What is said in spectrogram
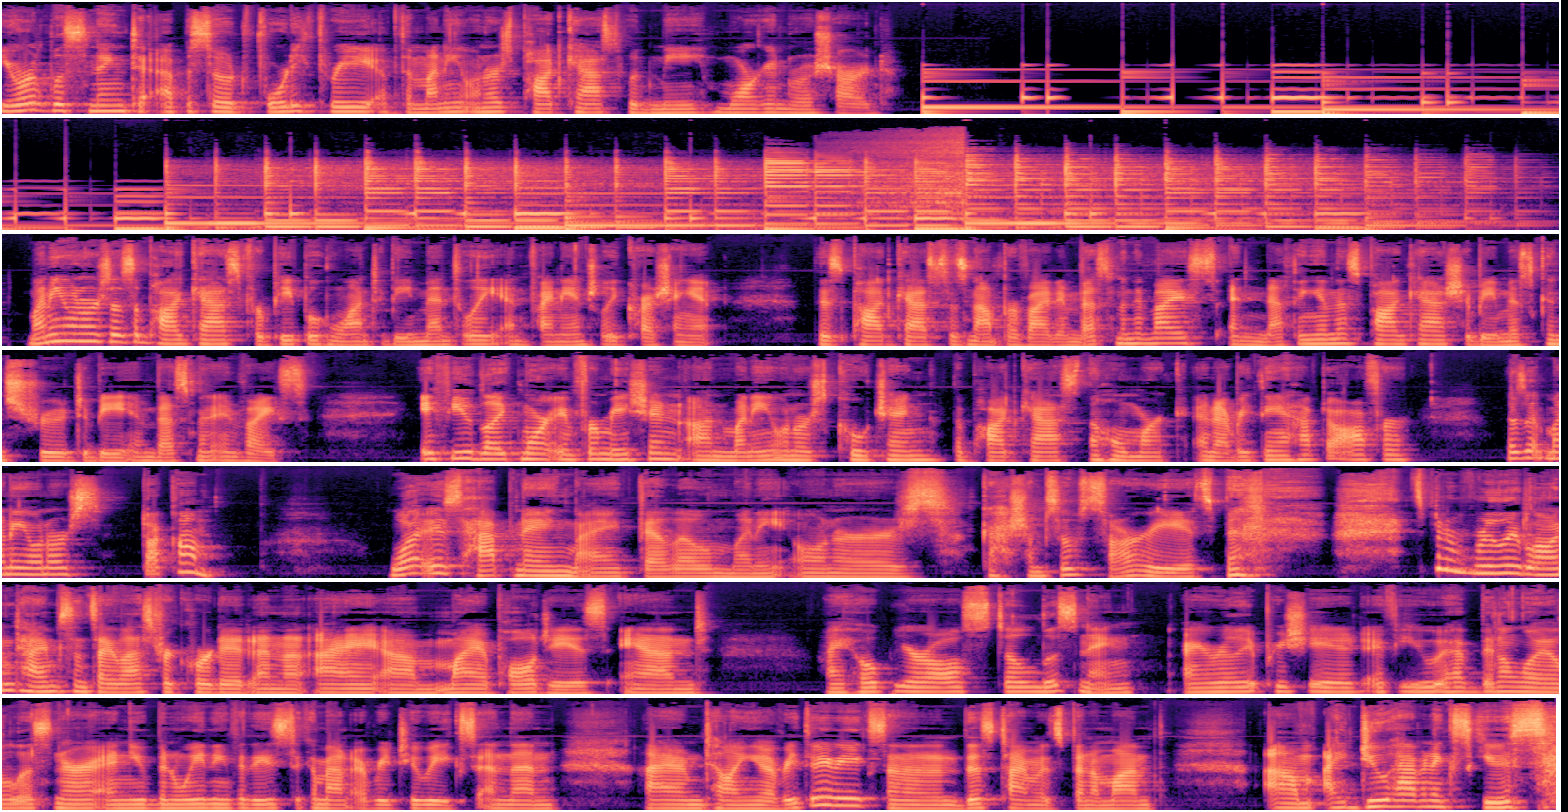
You're listening to episode 43 of the Money Owners Podcast with me, Morgan Rochard. Money Owners is a podcast for people who want to be mentally and financially crushing it. This podcast does not provide investment advice, and nothing in this podcast should be misconstrued to be investment advice. If you'd like more information on Money Owners coaching, the podcast, the homework, and everything I have to offer, visit moneyowners.com. What is happening, my fellow money owners? Gosh, I'm so sorry. It's been it's been a really long time since I last recorded, and I um, my apologies. And I hope you're all still listening. I really appreciate it if you have been a loyal listener and you've been waiting for these to come out every two weeks. And then I'm telling you every three weeks. And then this time it's been a month. Um, I do have an excuse.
